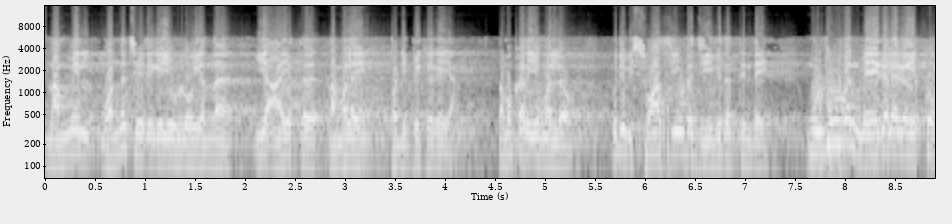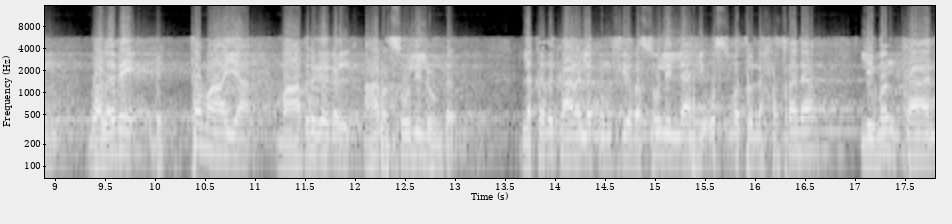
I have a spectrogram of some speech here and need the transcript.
നമ്മിൽ വന്നു ചേരുകയുള്ളൂ എന്ന് ഈ ആയത്ത് നമ്മളെ പഠിപ്പിക്കുകയാണ്. നമുക്കറിയുമല്ലോ ഒരു വിശ്വാസിയുടെ ജീവിതത്തിന്റെ മുഴുവൻ മേഖലകൾക്കും വളരെ വ്യക്തമായ മാതൃകകൾ ആ റസൂലിലുണ്ട്. ലഖദ് കാന ലക്കും ഫി റസൂലില്ലാഹി ഉസ്വത്തുൻ ഹസന ലിമൻ കാന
